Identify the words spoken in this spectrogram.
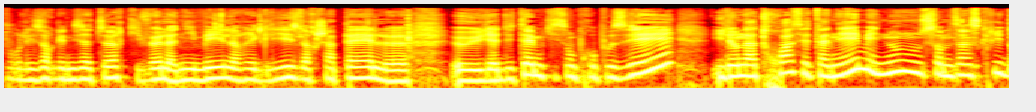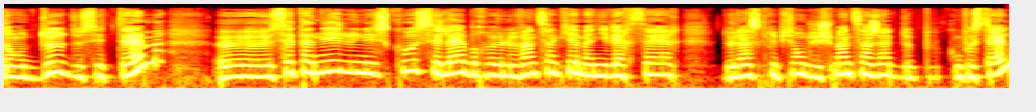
pour les organisateurs qui veulent animer leur église, leur chapelle. Il y a des thèmes qui sont proposés. Il y en a trois cette année, mais nous nous sommes inscrits dans deux de ces thèmes. Cette année, l'UNESCO célèbre le 25e anniversaire de l'inscription du chemin de Saint-Jacques de Compostelle.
